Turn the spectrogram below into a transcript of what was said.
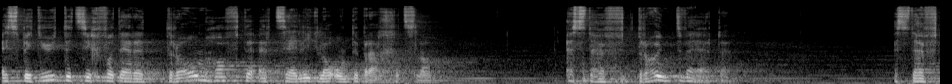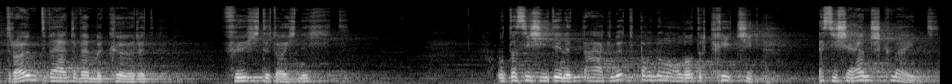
Es bedeutet, sich von dieser traumhaften Erzählung unterbrechen zu lassen. Es darf träumt werden. Es darf träumt werden, wenn wir hören, fürchtet euch nicht. Und das ist in diesen Tagen nicht banal oder kitschig. Es ist ernst gemeint.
